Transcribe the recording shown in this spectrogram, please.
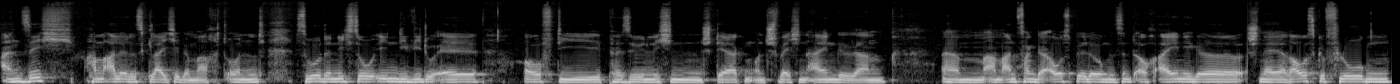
An sich haben alle das Gleiche gemacht und es wurde nicht so individuell auf die persönlichen Stärken und Schwächen eingegangen. Ähm, am Anfang der Ausbildung sind auch einige schnell rausgeflogen,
